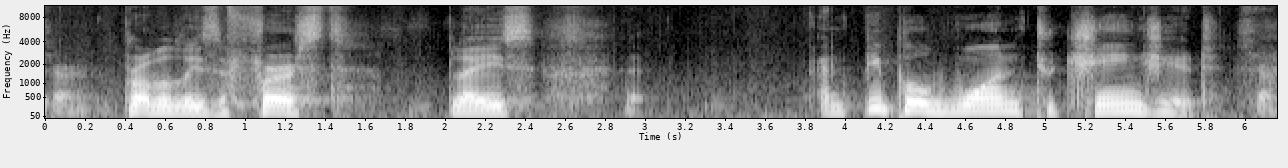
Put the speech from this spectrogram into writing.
sure. probably the first place, and people want to change it. Sure.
